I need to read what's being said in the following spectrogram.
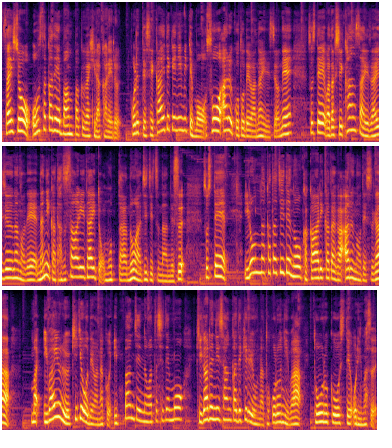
最初大阪で万博が開かれる。これって世界的に見てもそうあることではないですよね。そして私関西在住なので何か携わりたいと思ったのは事実なんです。そしていろんな形での関わり方があるのですがまあ、いわゆる企業ではなく一般人の私でも気軽に参加できるようなところには登録をしております。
